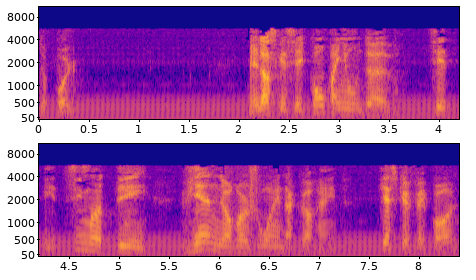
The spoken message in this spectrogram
de Paul. Mais lorsque ses compagnons d'œuvre, Tite et Timothée, viennent le rejoindre à Corinthe, qu'est-ce que fait Paul?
